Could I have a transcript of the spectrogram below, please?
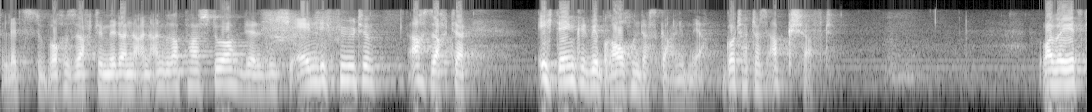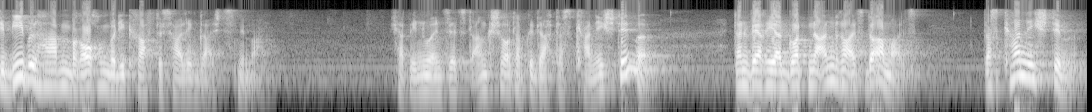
Letzte Woche sagte mir dann ein anderer Pastor, der sich ähnlich fühlte, ach, sagt er, ich denke, wir brauchen das gar nicht mehr. Gott hat das abgeschafft. Weil wir jetzt die Bibel haben, brauchen wir die Kraft des Heiligen Geistes nicht mehr. Ich habe ihn nur entsetzt angeschaut, habe gedacht, das kann nicht stimmen. Dann wäre ja Gott ein anderer als damals. Das kann nicht stimmen.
